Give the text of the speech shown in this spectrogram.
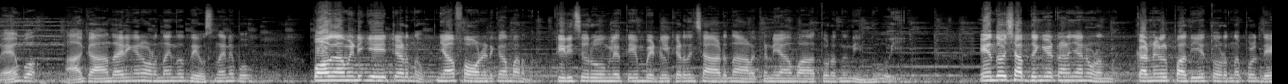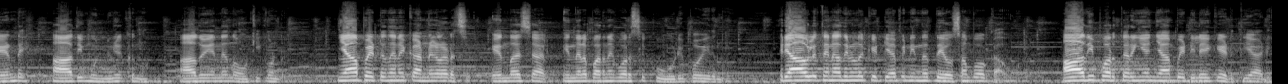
വേഗം പോ. ആ കാന്താരി ഇങ്ങനെ ഉണർന്ന ദിവസം തന്നെ പോകും. പോകാൻ വേണ്ടി ഗേറ്റ് അടന്നു ഞാൻ ഫോൺ എടുക്കാൻ മറന്നു. തിരിച്ച് റൂമിലെത്തിയും ബെഡിൽ കിടന്ന് ചാടുന്ന ആളെ കണ്ട് ഞാൻ വാ തുറന്ന് നിന്നുപോയി. എന്തോ ശബ്ദം കേട്ടാണ് ഞാൻ ഉണർന്നത്. കണ്ണുകൾ പതിയെ തുറന്നപ്പോൾ ദേണ്ടേ ആദ്യം മുന്നിൽ നിൽക്കുന്നു. ആദ്യം എന്നെ നോക്കിക്കൊണ്ട്. ഞാൻ പെട്ടെന്ന് തന്നെ കണ്ണുകൾ അടച്ചു. എന്താ വെച്ചാൽ ഇന്നലെ പറഞ്ഞ കുറച്ച് കൂടിപ്പോയിരുന്നു. രാവിലെ തന്നെ അതിനുള്ള കിട്ടിയാൽ പിന്നെ ഇന്നത്തെ ദിവസം പോക്കാവും. ആദ്യം പുറത്തിറങ്ങിയ ഞാൻ ബെഡിലേക്ക് എടുത്തിയാടി.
